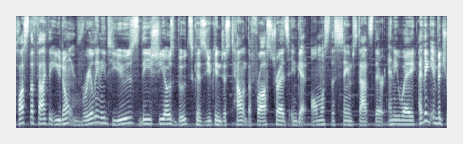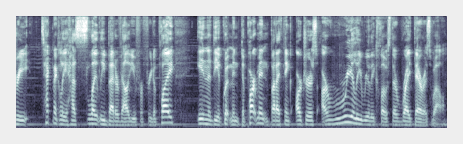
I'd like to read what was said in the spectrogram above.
Plus the fact that you don't really need to use the Shio's boots because you can just talent the frost treads and get almost the same stats there anyway. I think infantry technically has slightly better value for free to play in the equipment department but I think archers are really really close. They're right there as well.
